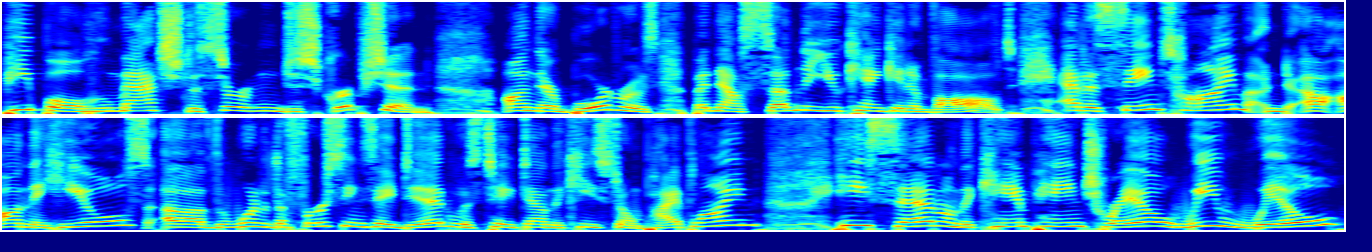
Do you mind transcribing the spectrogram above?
people who matched a certain description on their boardrooms. But now suddenly you can't get involved. At the same time, uh, on the heels of one of the first things they did was take down the Keystone Pipeline. He said on the campaign trail, we will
